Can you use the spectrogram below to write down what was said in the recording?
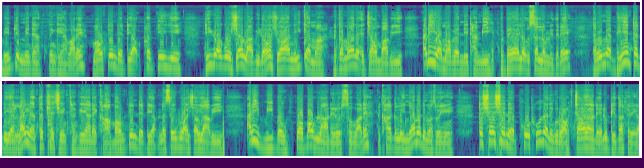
မင်းပြစ်မင်းတန်းသင်ခဲ့ရပါတယ်။မောင်တင့်တဲ့တယောက်ထွက်ပြေးရင်းဒီရွာကိုရောက်လာပြီးတော့ရွာအနီးကံမှာငကမနဲ့အကြောင်းပါပြီးအဲ့ဒီရွာမှာပဲနေထိုင်ပြီးပပဲအလုပ်ဆက်လုပ်နေတဲ့ဒါပေမဲ့ဘင်းတက်တရလိုက်လံသက်ဖြတ်ခြင်းခံခဲ့ရတဲ့အခါမောင်တင့်တဲ့တယောက်နှစိမ့်ဘွားရောက်ရပြီးအဲ့ဒီမီးပုံပေါ်ပေါက်လာတယ်လို့ဆိုပါတယ်တခါတလေညဘက်တွေမှာဆိုရင် တရှဲရှဲနဲ့ဖိုးထိုးတဲ့နေကိုတော့ကြားရတယ်လို့ဒေသခံတွေက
